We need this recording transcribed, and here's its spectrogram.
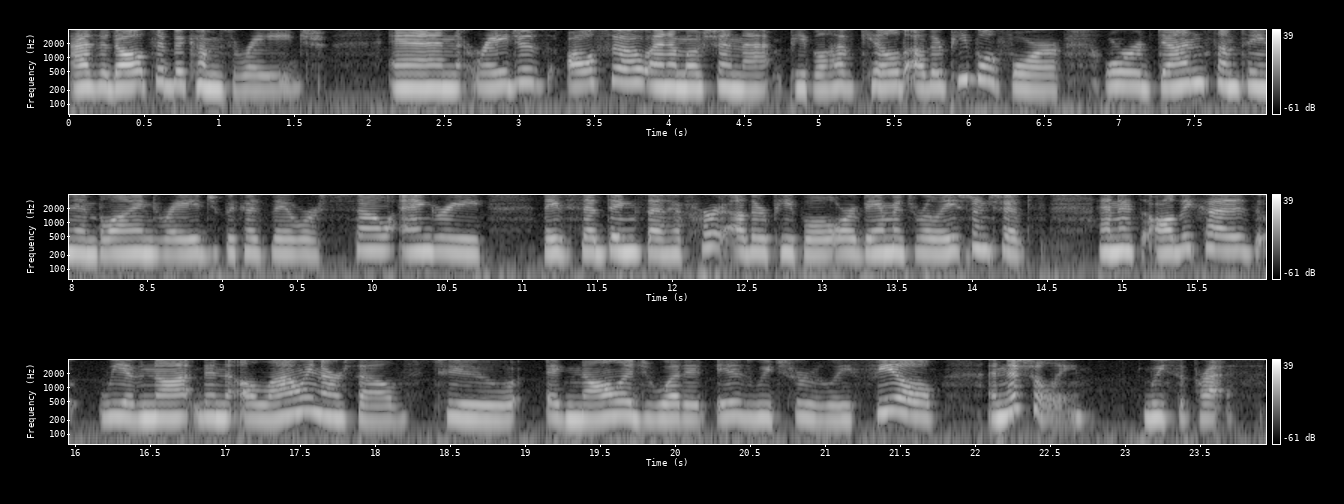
as adults it becomes rage. And rage is also an emotion that people have killed other people for or done something in blind rage because they were so angry. They've said things that have hurt other people or damaged relationships. And it's all because we have not been allowing ourselves to acknowledge what it is we truly feel initially. We suppress.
